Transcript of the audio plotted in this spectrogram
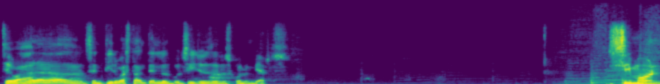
se va a sentir bastante en los bolsillos de los colombianos. Simón,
